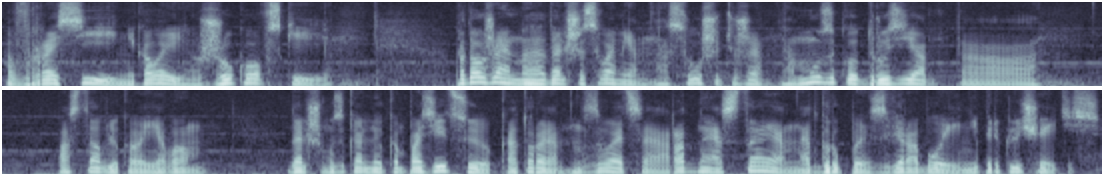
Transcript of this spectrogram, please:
в России Николай Жуковский. Продолжаем э, дальше с вами слушать уже музыку, друзья. А, поставлю-ка я вам дальше музыкальную композицию, которая называется «Родная стая» от группы «Зверобой». Не переключайтесь.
